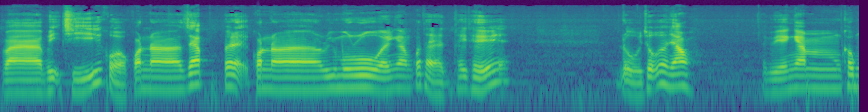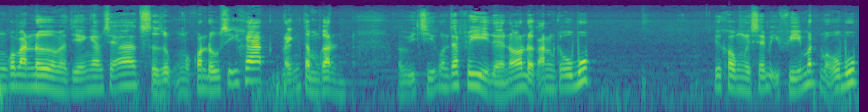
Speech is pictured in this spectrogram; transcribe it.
Và vị trí của con uh, Zep với lại con uh, Rimuru anh em có thể thay thế đổi chỗ cho nhau. Vì anh em không có banner mà thì anh em sẽ sử dụng một con đấu sĩ khác đánh tầm gần ở vị trí con Jeffy để nó được ăn cái ô búp. Chứ không thì sẽ bị phí mất một ô búp.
